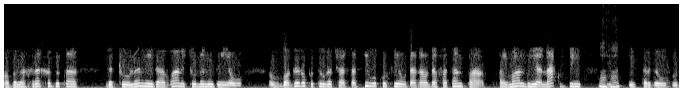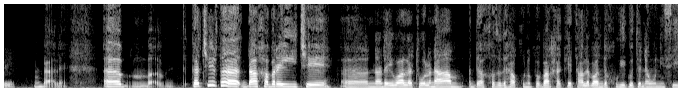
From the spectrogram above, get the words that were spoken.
او بالاخره ښځو ته د ټولنې د افغان ټولنې د یو وګړو په توګه چې اساسي حقوق او دغه د فتن په پایمال دی یا نقض دی چې سترګه وګوري بله کچیرته دا خبره ای چې نړیواله ټولنه هم د خزو د حقوقو په برخه کې طالبان د خوګي ګوتنه ونیسي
